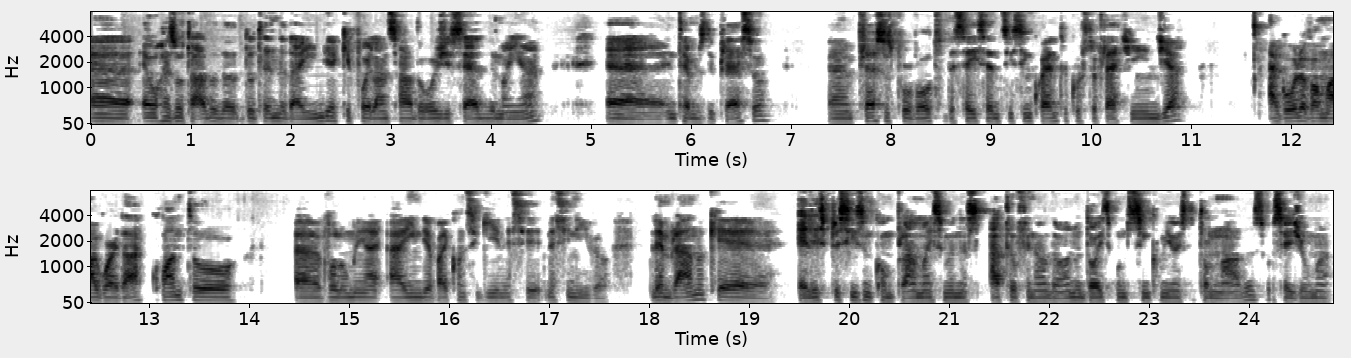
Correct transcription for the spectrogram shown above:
uh, é o resultado do, do tenda da Índia que foi lançado hoje cedo de manhã uh, em termos de preço. Uh, preços por volta de 650 custo frete Índia. Agora vamos aguardar quanto uh, volume a, a Índia vai conseguir nesse, nesse nível. Lembrando que eles precisam comprar mais ou menos até o final do ano 2,5 milhões de toneladas, ou seja, uma,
